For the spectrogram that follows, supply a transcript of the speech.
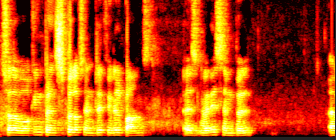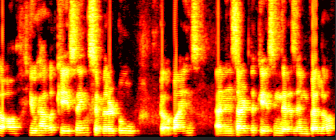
So the working principle of centrifugal pumps is very simple. Uh, you have a casing similar to turbines and inside the casing there is impeller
